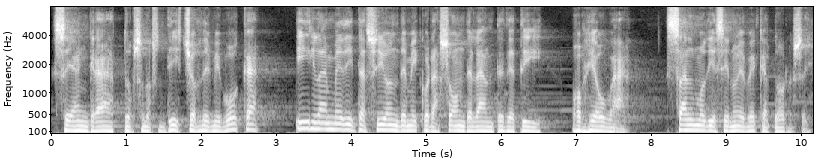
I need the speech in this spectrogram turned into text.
sean gratos los dichos de mi boca y la meditación de mi corazón delante de ti, oh Jehová. Salmo 19, 14.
